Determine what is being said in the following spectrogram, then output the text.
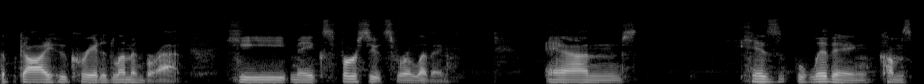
the guy who created Lemon Brat, he makes fursuits for a living, and his living comes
